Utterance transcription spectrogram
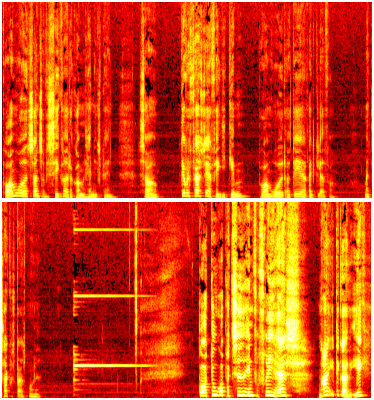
på området, sådan så vi sikrede, at der kom en handlingsplan. Så det var det første, jeg fik igennem på området, og det er jeg rigtig glad for. Men tak for spørgsmålet. Går du og partiet ind for fri has? Nej, det gør vi ikke.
